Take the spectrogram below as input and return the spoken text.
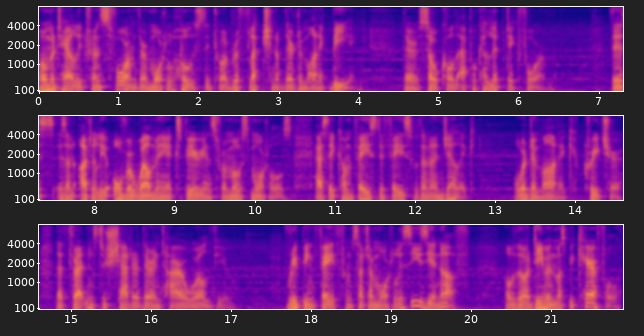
momentarily transform their mortal host into a reflection of their demonic being, their so called apocalyptic form. This is an utterly overwhelming experience for most mortals as they come face to face with an angelic or demonic creature that threatens to shatter their entire worldview. Reaping faith from such a mortal is easy enough, although a demon must be careful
